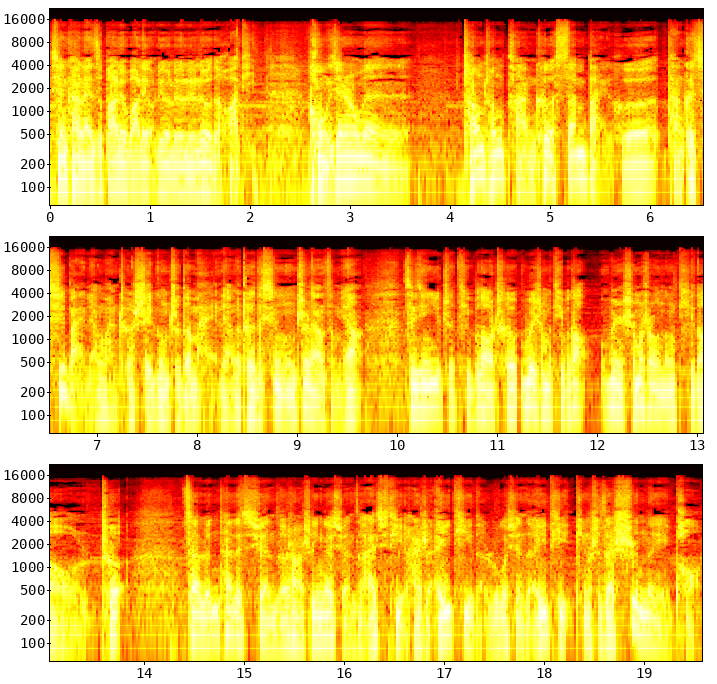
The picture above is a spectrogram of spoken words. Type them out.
先看来自八六八六六六六六的话题，孔先生问：长城坦克三百和坦克七百两款车谁更值得买？两个车的性能质量怎么样？最近一直提不到车，为什么提不到？问什么时候能提到车？在轮胎的选择上是应该选择 HT 还是 AT 的？如果选择 AT，平时在室内跑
